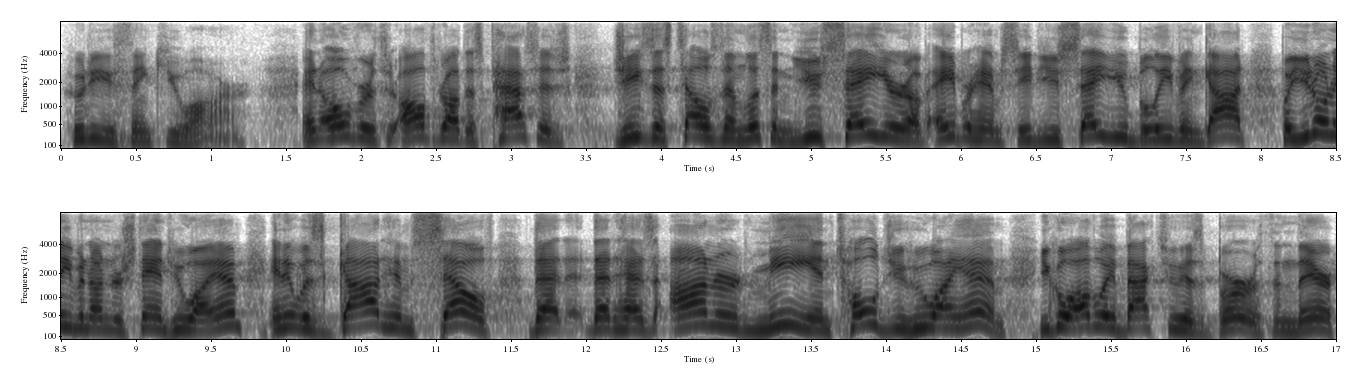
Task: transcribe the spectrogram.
who do you think you are? And over all throughout this passage, Jesus tells them, listen, you say you're of Abraham's seed, you say you believe in God, but you don't even understand who I am. And it was God Himself that, that has honored me and told you who I am. You go all the way back to His birth, and there,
